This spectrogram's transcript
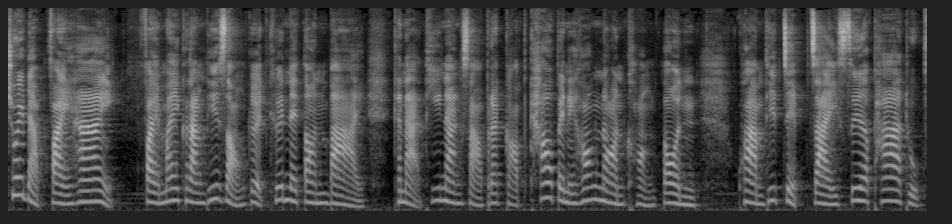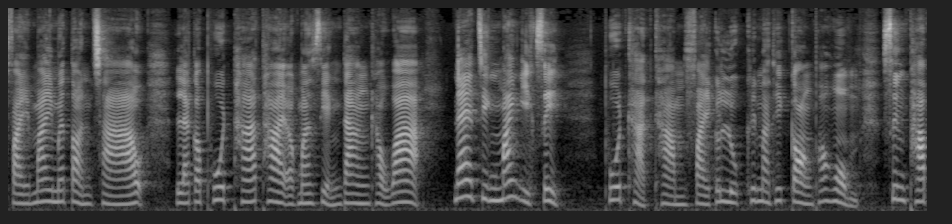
ช่วยดับไฟให้ ไฟไหม้ครั้งที่สองเกิดขึ้นในตอนบ่าย ขณะที่นางสาวประกอบเข้าไปในห้องนอนของตน ความที่เจ็บใจเสื้อผ้าถูกไฟไหม้เมื่อตอนเช้า แล้วก็พูดท้าทายออกมาเสียงดังค่ะว่า แน่จริงไหมอีกสิ พูดขาดคำไฟก็ลุกขึ้นมาที่กองผ้าห่ม ซึ่งพับ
